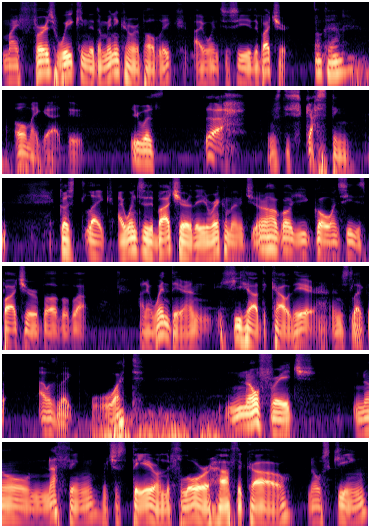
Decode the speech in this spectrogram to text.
my first week in the Dominican Republic, I went to see the butcher. Okay. Oh my god, dude, it was, ah, it was disgusting. Because like I went to the butcher, they recommended you know how go you go and see this butcher, blah blah blah, and I went there and he had the cow there, and it's like, I was like, what? No fridge, no nothing, which is there on the floor, half the cow, no skin.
